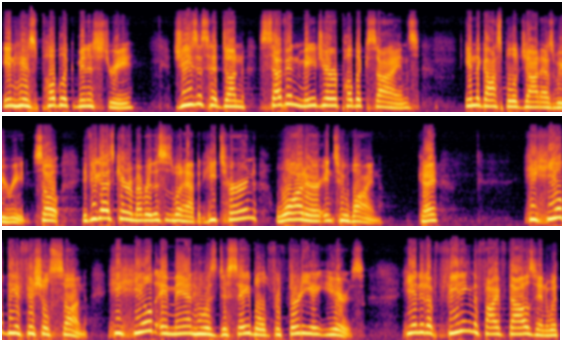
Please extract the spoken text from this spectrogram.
in his public ministry, Jesus had done seven major public signs in the Gospel of John as we read. So, if you guys can remember, this is what happened. He turned water into wine. Okay? He healed the official's son. He healed a man who was disabled for 38 years. He ended up feeding the 5,000 with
